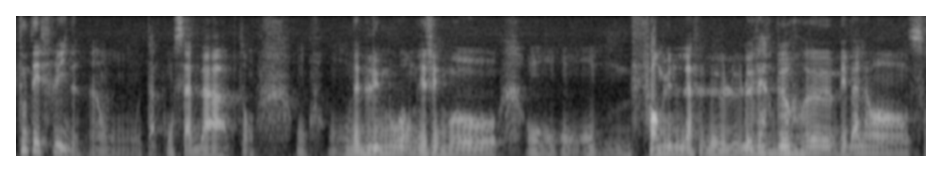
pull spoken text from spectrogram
tout est fluide, hein. on, s'adapte, on, a de l'humour, mes gémeaux, on, formule le, verbe heureux, mes balances,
